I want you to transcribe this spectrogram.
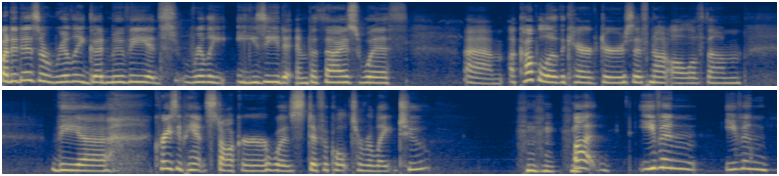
But it is a really good movie. It's really easy to empathize with um, a couple of the characters, if not all of them. The uh, Crazy Pants Stalker was difficult to relate to, but even even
